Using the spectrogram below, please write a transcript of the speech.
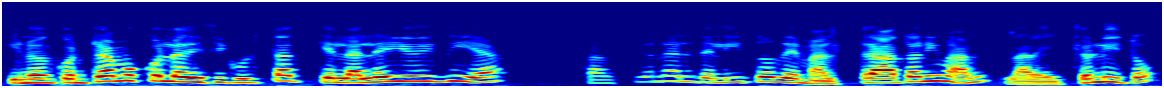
Y nos encontramos con la dificultad que la ley hoy día sanciona el delito de maltrato animal, la ley Cholito,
